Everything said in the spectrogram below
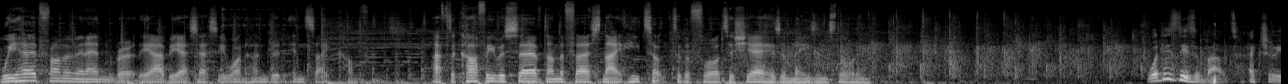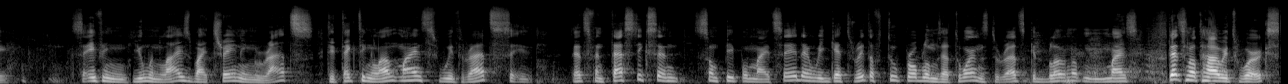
We heard from him in Edinburgh at the RBS SE100 Insight Conference. After coffee was served on the first night, he took to the floor to share his amazing story. What is this about, actually? Saving human lives by training rats, detecting landmines with rats. eh, That's fantastic, and some people might say then we get rid of two problems at once. The rats get blown up, and mice. That's not how it works.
